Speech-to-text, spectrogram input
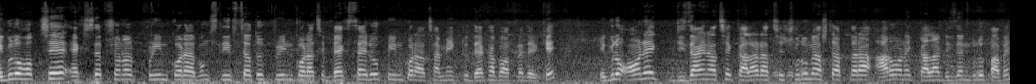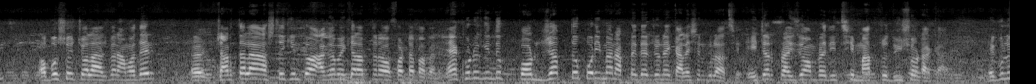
এগুলো হচ্ছে এক্সেপশনাল প্রিন্ট করা এবং স্লিভসটাতেও প্রিন্ট করা আছে ব্যাক সাইডেও প্রিন্ট করা আছে। আমি একটু দেখাবো আপনাদেরকে। এগুলো অনেক ডিজাইন আছে, কালার আছে। শুরুমে আসলে আপনারা আরও অনেক কালার ডিজাইনগুলো পাবেন। অবশ্যই চলে আসবেন আমাদের আহ, চারতলায় আসলে কিন্তু আগামীকাল আপনারা অফারটা পাবেন। এখনও কিন্তু পর্যাপ্ত পরিমাণ আপনাদের জন্য কালেকশনগুলো আছে। এইটার প্রাইসও আমরা দিচ্ছি মাত্র দুইশো টাকা। এগুলো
